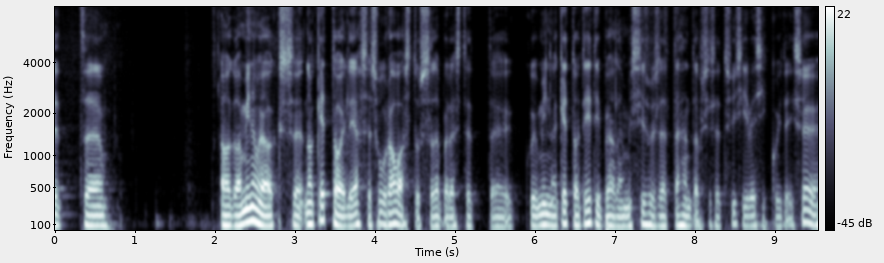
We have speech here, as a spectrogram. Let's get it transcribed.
et äh, aga minu jaoks, no geto oli jah, see suur avastus, sellepärast et äh, kui minna getodieedi peale, mis sisuliselt tähendab siis, et süsivesikuid ei söö,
